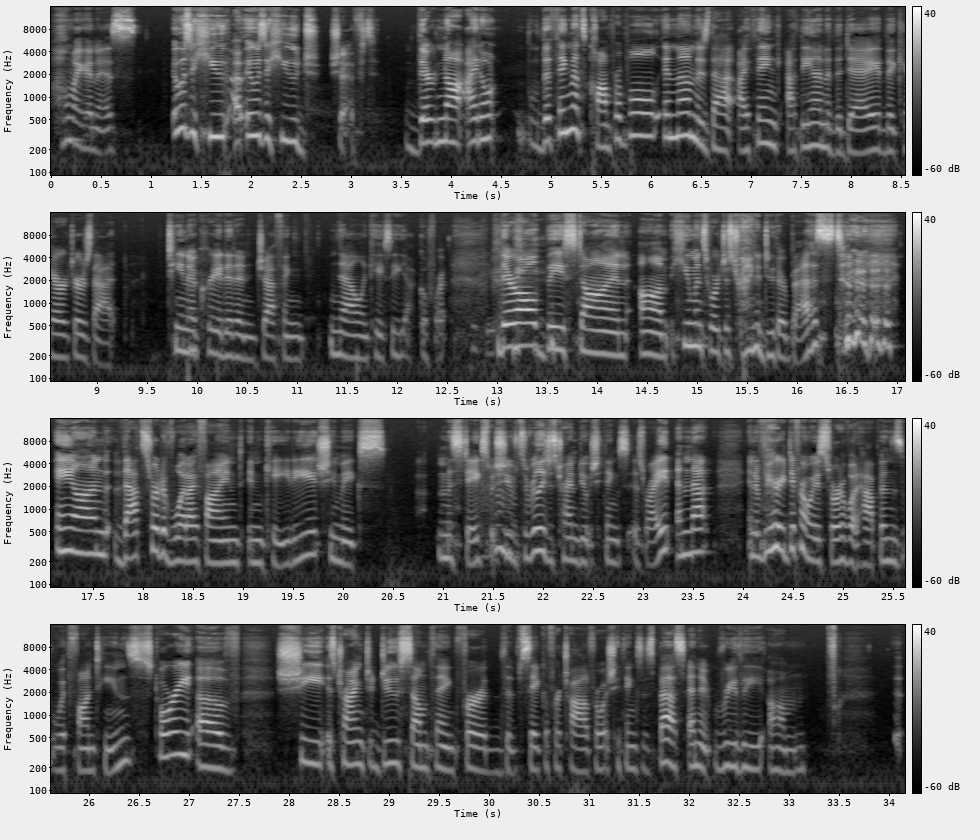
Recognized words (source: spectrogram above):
Oh my goodness, it was a huge. It was a huge shift. They're not. I don't. The thing that's comparable in them is that I think at the end of the day, the characters that Tina created and Jeff and Nell and Casey, yeah, go for it. They're all based on um, humans who are just trying to do their best, and that's sort of what I find in Cady. She makes mistakes, but she's really just trying to do what she thinks is right. And that, in a very different way, is sort of what happens with Fontaine's story of she is trying to do something for the sake of her child, for what she thinks is best, and it really, um,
